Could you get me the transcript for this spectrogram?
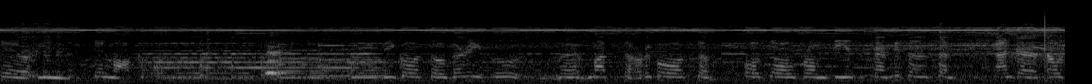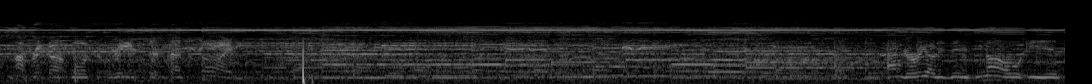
there in Denmark. We got uh, very uh, uh, much uh, reports uh, also from these transmissions and uh, South Africa was reached at that time. And reality now is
